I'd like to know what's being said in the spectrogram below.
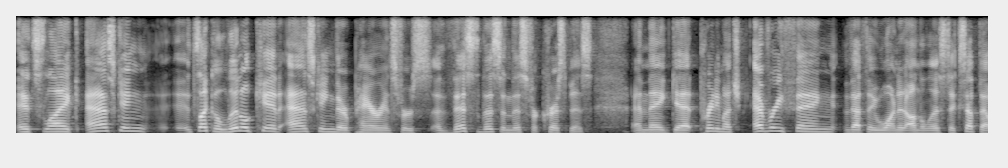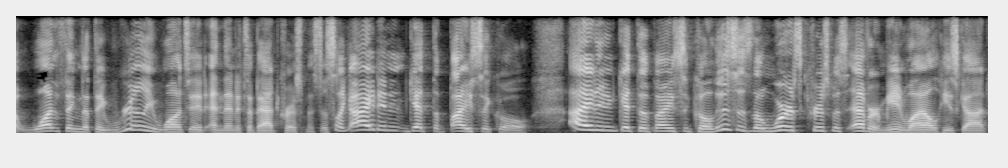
it's like asking it's like a little kid asking their parents for this this and this for christmas and they get pretty much everything that they wanted on the list except that one thing that they really wanted and then it's a bad christmas. It's like i didn't get the bicycle. I didn't get the bicycle. This is the worst christmas ever. Meanwhile he's got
